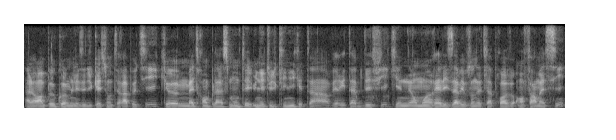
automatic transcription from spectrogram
Alors un peu comme les éducations thérapeutiques, euh, mettre en place, monter une étude clinique est un véritable défi qui est néanmoins réalisable et vous en êtes la preuve en pharmacie.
